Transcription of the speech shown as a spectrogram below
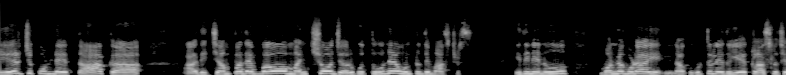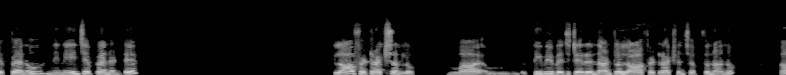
నేర్చుకుండే తాక అది చెంపదెబ్బో మంచో జరుగుతూనే ఉంటుంది మాస్టర్స్. ఇది నేను మొన్న కూడా నాకు గుర్తులేదు ఏ క్లాస్లో చెప్పాను నేను ఏం చెప్పానంటే లా ఆఫ్ అట్రాక్షన్లో మా టీవీ వెజిటేరియన్ దాంట్లో లా ఆఫ్ అట్రాక్షన్ చెప్తున్నాను. ఆ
